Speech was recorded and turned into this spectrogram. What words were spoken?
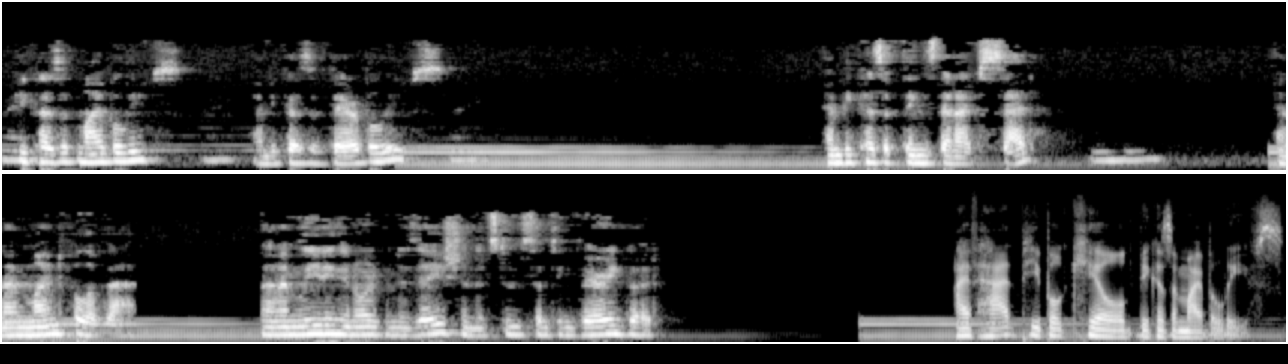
right. because of my beliefs and because of their beliefs and because of things that I've said. Mm-hmm. And I'm mindful of that. And I'm leading an organization that's doing something very good. I've had people killed because of my beliefs.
